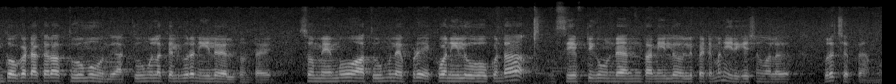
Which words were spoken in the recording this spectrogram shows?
ఇంకొకటి అక్కడ తూము ఉంది. ఆ తూములకి వెళ్ళి కూడా నీళ్ళు వెళ్తుంటాయి. సో మేము ఆ తూములు ఎప్పుడు ఎక్కువ నీళ్ళు పోకుండా సేఫ్టీగా ఉండేంత నీళ్ళు వదిలిపెట్టమని ఇరిగేషన్ వాళ్ళకి కూడా చెప్పాము.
